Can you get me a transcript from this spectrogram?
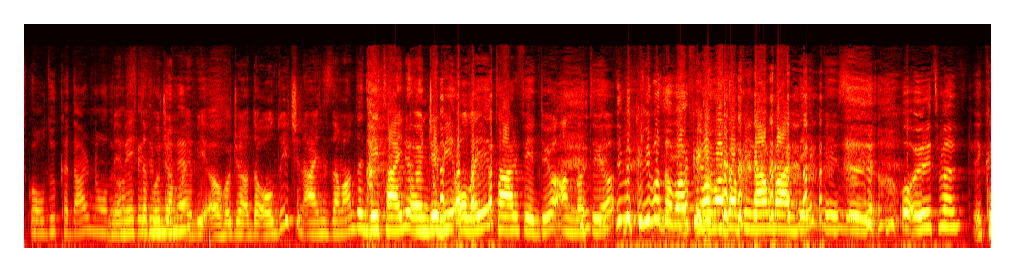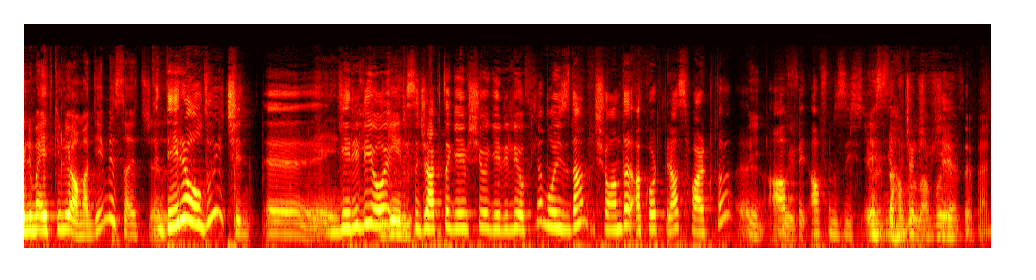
Artık olduğu kadar ne olur Mehmet affedin hocam beni. bir e, hoca da olduğu için aynı zamanda detaylı önce bir olayı tarif ediyor, anlatıyor. Değil mi? Klima da var filan. Klimada falan var değil mi? Söyle. O öğretmen E, Klima etkiliyor ama değil mi? Deri olduğu için e, geriliyor, geri- sıcakta gevşiyor, geriliyor filan. O yüzden şu anda akort biraz farklı. E, Peki, buyurun. affınızı istiyorum. Yapacak Estağfurullah. şey yok. Buyurunuz efendim.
